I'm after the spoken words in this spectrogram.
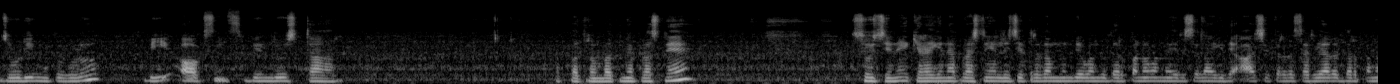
ಜೋಡಿ ಮುಖಗಳು ಬಿ ಆಕ್ಸಿನ್ಸ್ ಬಿಂದು ಸ್ಟಾರ್. ಎಪ್ಪತ್ತೊಂಬತ್ತನೇ ಪ್ರಶ್ನೆ. ಸೂಚನೆ, ಕೆಳಗಿನ ಪ್ರಶ್ನೆಯಲ್ಲಿ ಚಿತ್ರದ ಮುಂದೆ ಒಂದು ದರ್ಪಣವನ್ನು ಇರಿಸಲಾಗಿದೆ. ಆ ಚಿತ್ರದ ಸರಿಯಾದ ದರ್ಪಣ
